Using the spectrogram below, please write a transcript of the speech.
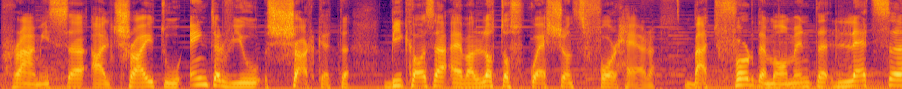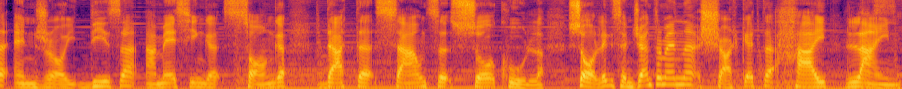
promise I'll try to interview Sharket because I have a lot of questions for her. But for the moment, let's enjoy this amazing song that sounds so cool. So, ladies and gentlemen, Sharket High Line.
